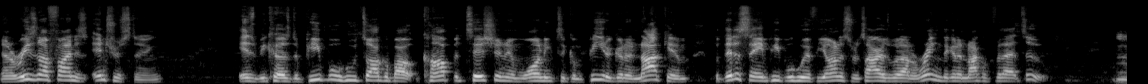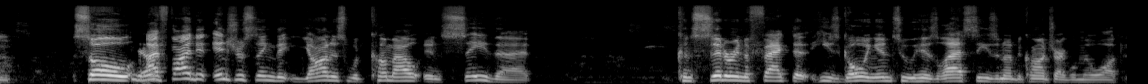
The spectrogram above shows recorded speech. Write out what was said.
Now, the reason I find this interesting is because the people who talk about competition and wanting to compete are going to knock him, but they're the same people who, if Giannis retires without a ring, they're going to knock him for that too. Mm. So Yep. I find it interesting that Giannis would come out and say that, considering the fact that he's going into his last season under contract with Milwaukee.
